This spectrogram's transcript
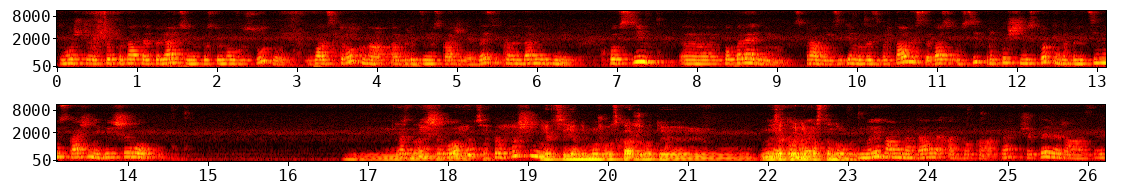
Тому що, щоб подати апеляцію на постанову суду, у вас строк на апеляційне скарження 10 календарних днів. По всім е, попереднім справам, з якими ви зверталися, у вас у всіх пропущені строки на апеляційне скарження більше року. Не вас знаю, більше як, року це. пропущені. Як це я не можу оскаржувати е, незаконні то ми- постанови. Ми вам надали адвоката чотири рази,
